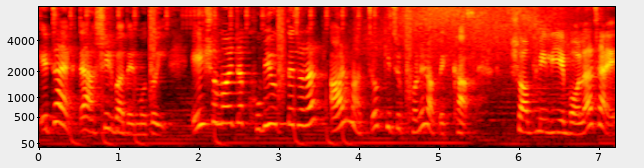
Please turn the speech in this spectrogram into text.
এটা একটা আশীর্বাদের মতোই। এই সময়টা খুবই উত্তেজনার, আর মাত্র কিছুক্ষণের অপেক্ষা। সব মিলিয়ে বলা যায়,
